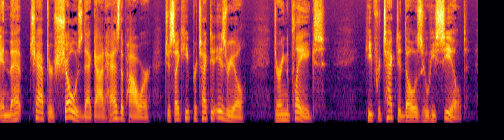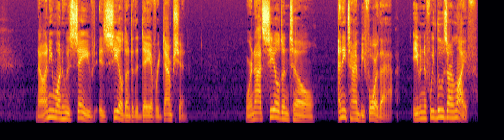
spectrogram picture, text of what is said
And that chapter shows that God has the power, just like He protected Israel during the plagues. He protected those who He sealed. Now, anyone who is saved is sealed unto the day of redemption. We're not sealed until any time before that. Even if we lose our life,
